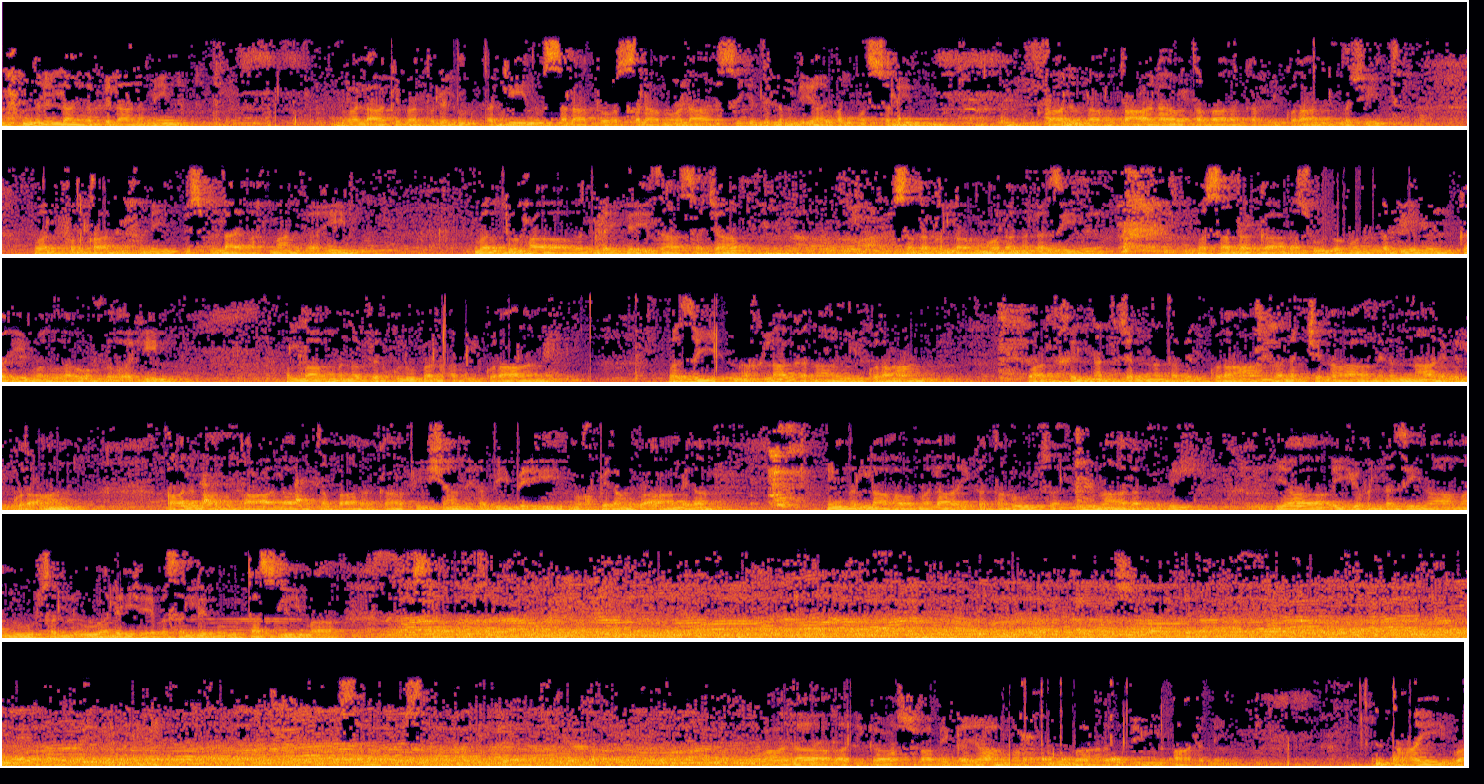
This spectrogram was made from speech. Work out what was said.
الحمد لله رب العالمين والعاقبة للمتقين والصلاة والسلام على سيد الأنبياء والمرسلين. قال الله تعالى وتبارك في القرآن المجيد والفرقان الحميد. بسم الله الرحمن الرحيم. والضحى والليل إذا سجى. صدق الله مولانا العظيم. وصدق رسوله النبي الكريم الرؤوف الرحيم. اللهم نفر قلوبنا بالقرآن. وزين أخلاقنا بالقرآن. وادخلنا الجنة بالقرآن. ونجنا من النار بالقرآن. قال الله تعالى تبارك في شان حبيبه مخبرا وعاملا. إن الله وملائكته يصلون على النبي. يا أيها الذين آمنوا صلوا عليه وسلموا تسليما. صلى الله عليه وسلم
